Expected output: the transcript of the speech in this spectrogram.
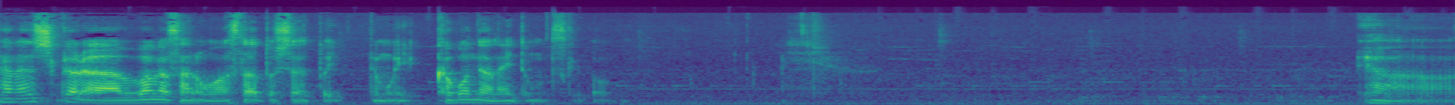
話から我がサロンはスタートしたと言っても過言ではないと思うんですけど。いや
